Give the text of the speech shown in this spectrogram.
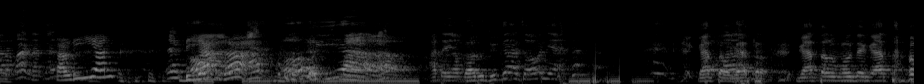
ke mana-mana kan? kalian dia enggak. Oh iya. Ada yang baru juga soalnya. gatel gatel. Gatel mulutnya gatel.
